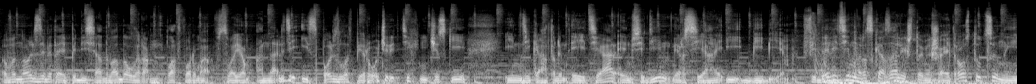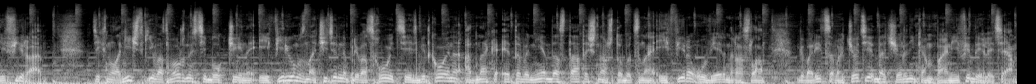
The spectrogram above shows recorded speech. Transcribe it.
в 0,52 доллара. Платформа в своем анализе использовала в первую очередь технические индикаторы ATR, MCD, RCI и BB. Fidelity рассказали, что мешает росту цены эфира. Технологические возможности блокчейна Ethereum значительно превосходят сеть биткоина, однако этого недостаточно, чтобы цена эфира уверенно росла, говорится в отчете дочерней компании Fidelity.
